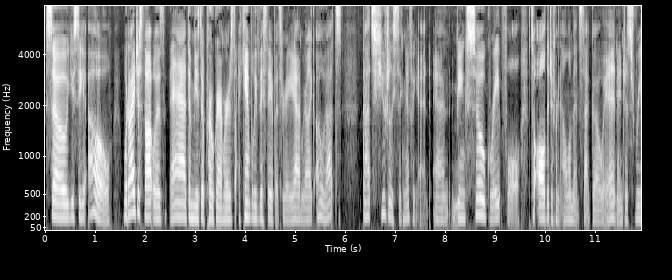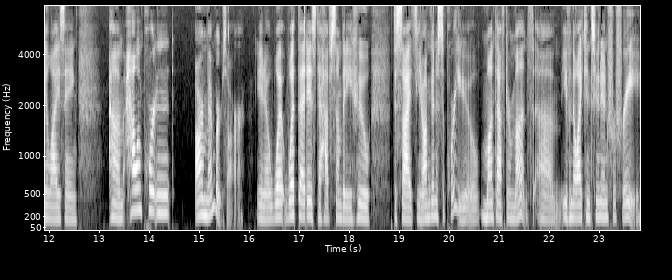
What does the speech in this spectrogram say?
So you see, oh, what I just thought was, ah, the music programmers, I can't believe they stay up at 3 a.m. You're like, oh, that's that's hugely significant and mm-hmm. being so grateful to all the different elements that go in and just realizing um, how important our members are you know what what that is to have somebody who decides you know i'm going to support you month after month um, even though i can tune in for free.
